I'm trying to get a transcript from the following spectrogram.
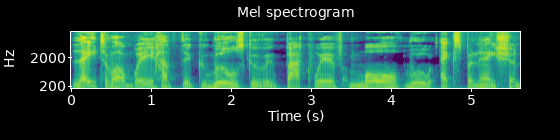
Later on, we have the rules guru back with more rule explanation.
